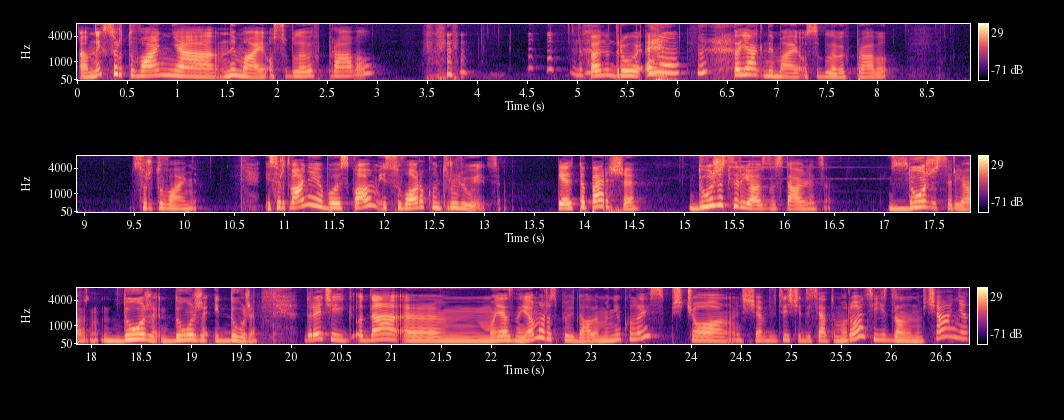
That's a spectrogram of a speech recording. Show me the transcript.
А в них сортування немає особливих правил. Напевно, друге. Та як немає особливих правил? Сортування. І сортування є обов'язковим і суворо контролюється. Є, То перше. Дуже серйозно ставляться. Дуже серйозно. Дуже, дуже і дуже. До речі, одна е, моя знайома розповідала мені колись, що ще в 2010 році їздила на навчання.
